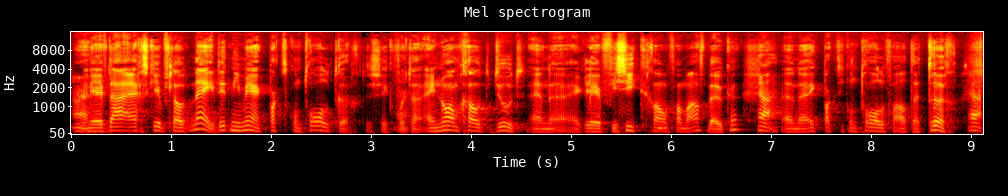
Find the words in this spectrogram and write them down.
ja. En die heeft daar ergens een keer besloten, nee, dit niet meer. Ik pak de controle terug. Dus ik word een enorm grote dude. En eh, ik leer fysiek gewoon van me afbeuken. Ja. En eh, ik pak die controle voor altijd terug. Ja.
